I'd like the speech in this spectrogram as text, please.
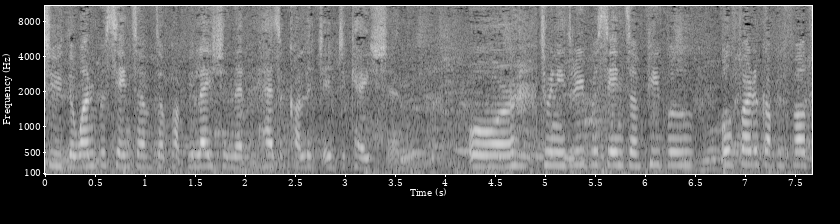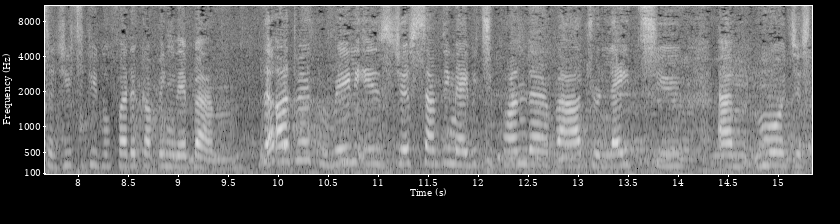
to the 1% of the population that has a college education, or 23% of people all photocopy photos due to people photocopying their bum. The artwork really is just something maybe to ponder about, relate to, um, more just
